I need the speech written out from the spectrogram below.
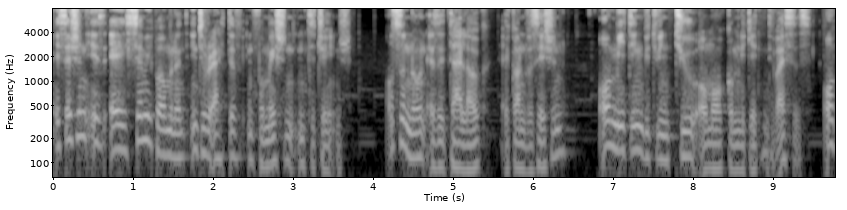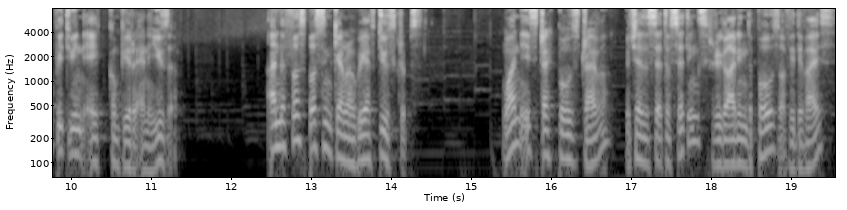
A session is a semi-permanent interactive information interchange, also known as a dialogue, a conversation, or meeting between two or more communicating devices, or between a computer and a user. On the first person camera we have two scripts. One is track pose driver, which has a set of settings regarding the pose of your device.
